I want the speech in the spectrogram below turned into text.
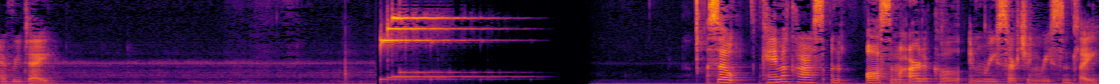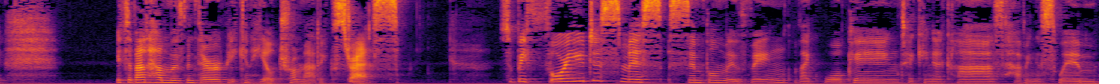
every day So, came across an awesome article in researching recently. It's about how movement therapy can heal traumatic stress. So, before you dismiss simple moving like walking, taking a class, having a swim,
